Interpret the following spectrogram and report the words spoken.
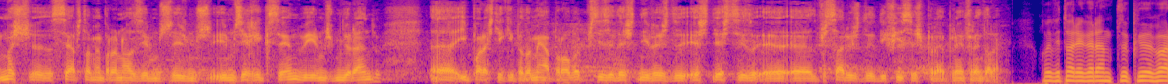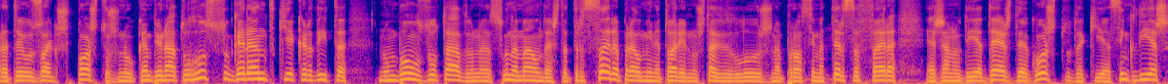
mas eh, serve também para nós irmos, irmos, irmos enriquecendo, irmos melhorando uh, e para esta equipa também à prova que precisa destes níveis, de, estes, destes uh, adversários de, difíceis para, para enfrentar. Rui Vitória garante que agora tem os olhos postos no campeonato russo, garante que acredita num bom resultado na segunda mão desta terceira pré-eliminatória no Estádio de Luz na próxima terça-feira. É já no dia 10 de agosto, daqui a cinco dias,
